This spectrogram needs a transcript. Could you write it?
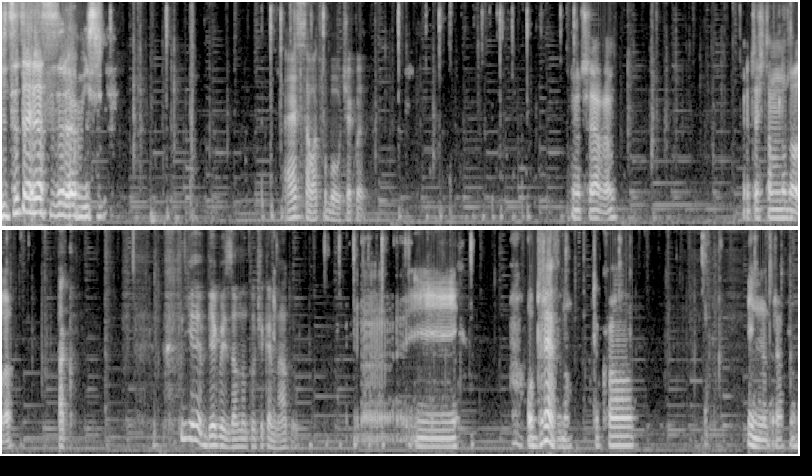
I co teraz zrobisz? Essa, łatwo było, uciekłem. Znaczy ja wiem. Gdzieś tam na dole. Tak. Nie, biegłeś za mną, to uciekłem na dół. I... O drewno. Tylko... Inne drewno.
